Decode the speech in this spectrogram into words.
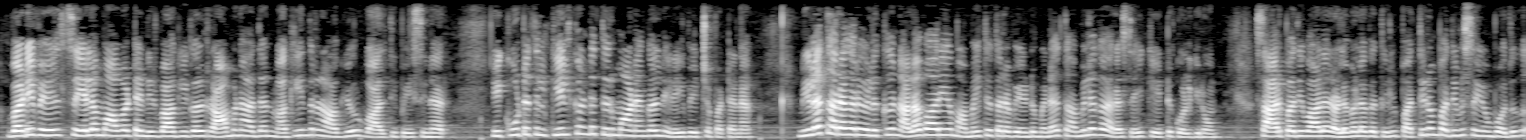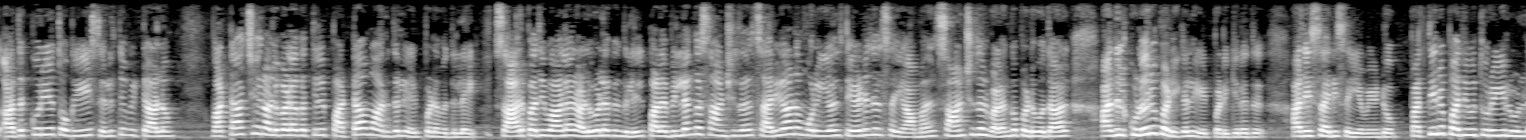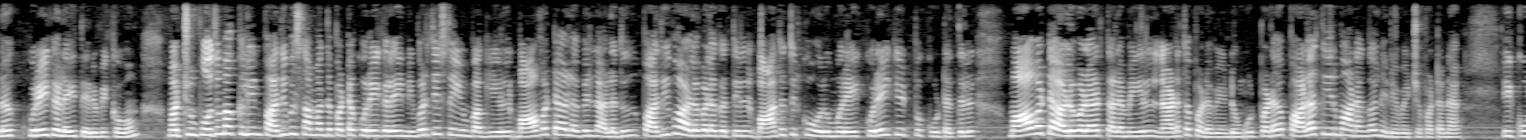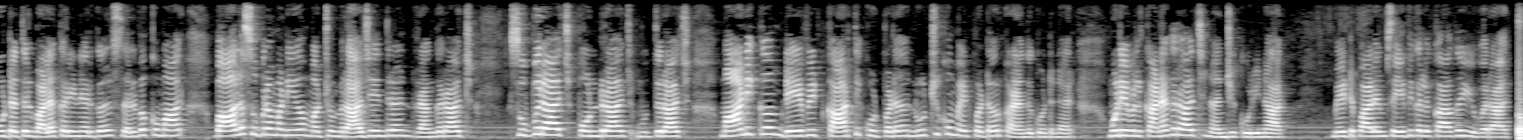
வடிவேல் சேலம் மாவட்ட நிர்வாகிகள் ராமநாதன் மகேந்திரன் ஆகியோர் வாழ்த்தி பேசினர். இக்கூட்டத்தில் கீழ்க்கண்ட தீர்மானங்கள் நிறைவேற்றப்பட்டன. நிலத்தரகர்களுக்கு நலவாரியம் அமைத்து தர வேண்டும் என தமிழக அரசை கேட்டுக்கொள்கிறோம். சார் பதிவாளர் அலுவலகத்தில் பத்திரம் பதிவு செய்யும் போது அதற்குரிய தொகையை செலுத்திவிட்டாலும் வட்டாட்சியர் அலுவலகத்தில் பட்டா மாறுதல் ஏற்படுவதில்லை. சார் பதிவாளர் அலுவலகங்களில் பல வில்லங்க சான்றிதழ் சரியான முறையில் தேடுதல் செய்யாமல் சான்றிதழ் வழங்கப்படுவதால் அதில் குளறுபடிகள் ஏற்படுகிறது. அதை சரி செய்ய வேண்டும். பத்திரப்பதிவு துறையில் உள்ள குறைகளை தெரிவிக்கவும் மற்றும் பொதுமக்களின் பதிவு சம்பந்தப்பட்ட குறைகளை நிவர்த்தி செய்யும் வகையில் மாவட்ட அளவில் அல்லது பதிவு அலுவலகத்தில் மாதத்திற்கு ஒருமுறை குறை கேட்பு கூட்டத்தில் மாவட்ட அலுவலர் தலைமையில் நடத்தப்பட வேண்டும் உட்பட பல தீர்மானங்கள் நிறைவேற்றப்பட்டன. இக்கூட்டத்தில் வழக்கறிஞர்கள் செல்வகுமார் பாலசுப்ரமணியம் மற்றும் ராஜேந்திரன் ரங்கராஜ் சுப்புராஜ் பொன்ராஜ் முத்துராஜ் மாணிக்கம் டேவிட் கார்த்திக் உட்பட நூற்றுக்கும் மேற்பட்டோர் கலந்து கொண்டனர். முடிவில் கனகராஜ் நன்றி கூறினார். மேட்டுப்பாளையம் செய்திகளுக்காக யுவராஜ்.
